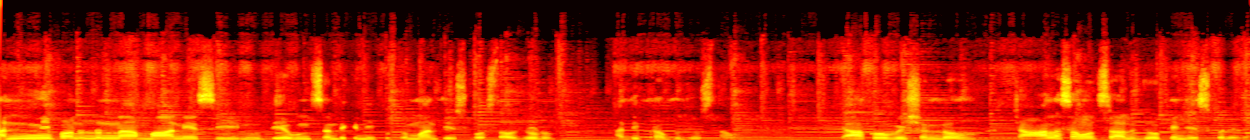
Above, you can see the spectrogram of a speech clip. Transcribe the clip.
అన్ని పనులున్నా మానేసి నువ్వు దేవుని సందికి నీ కుటుంబాన్ని తీసుకొస్తావు చూడు. అది ప్రభు చూస్తావు. యాకో విషయంలో చాలా సంవత్సరాలు జోక్యం చేసుకోలేదు.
